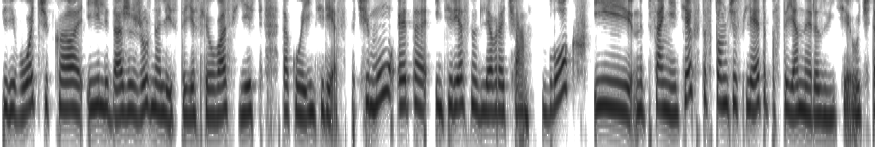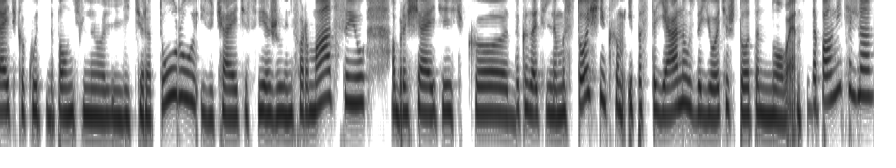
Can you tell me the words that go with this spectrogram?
переводчика или даже журналиста, если у вас есть такой интерес. Почему это интересно для врача? Блог и написание текста в том числе — это постоянное развитие. Вы читаете какую-то дополнительную литературу, изучаете свежую информацию, обращаетесь к доказательным источникам и постоянно узнаете что-то новое. Дополнительно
